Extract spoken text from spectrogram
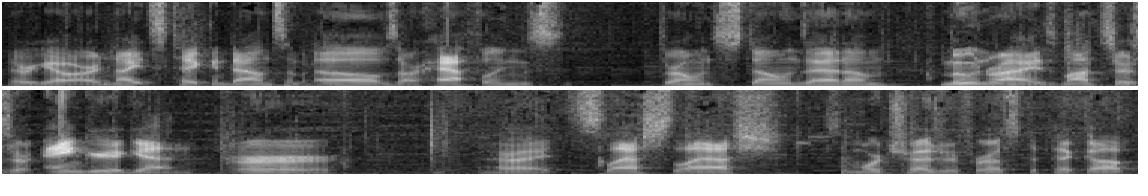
There we go. Our knight's taking down some elves. Our halflings throwing stones at them. Moonrise. Monsters are angry again. Urgh. All right, slash slash. Some more treasure for us to pick up.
